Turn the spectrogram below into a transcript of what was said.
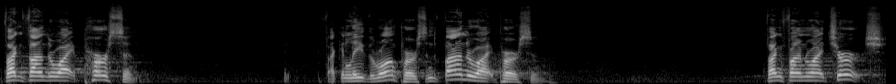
if I can find the right person, if I can leave the wrong person to find the right person, if I can find the right church,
